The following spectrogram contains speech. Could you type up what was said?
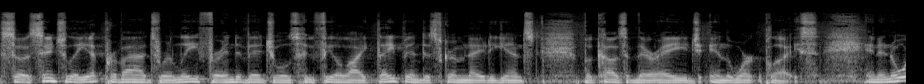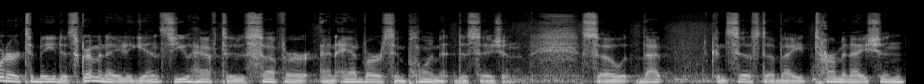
So essentially, it provides relief for individuals who feel like they've been discriminated against because of their age in the workplace. And in order to be discriminated against, you have to suffer an adverse employment decision. So that consists of a termination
